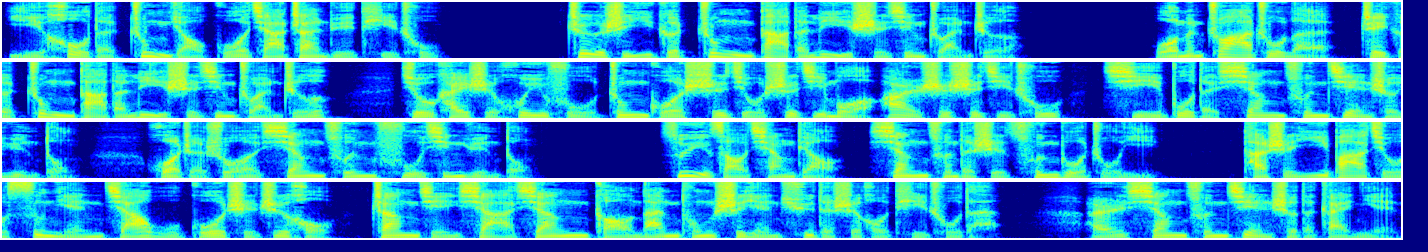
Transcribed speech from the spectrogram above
以后的重要国家战略提出，这是一个重大的历史性转折。我们抓住了这个重大的历史性转折，就开始恢复中国十九世纪末二十世纪初起步的乡村建设运动，或者说乡村复兴运动。最早强调乡村的是村落主义。他是一八九四年甲午国耻之后，张謇下乡搞南通试验区的时候提出的，而乡村建设的概念，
